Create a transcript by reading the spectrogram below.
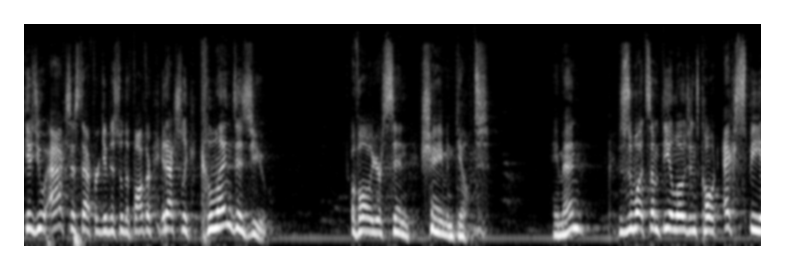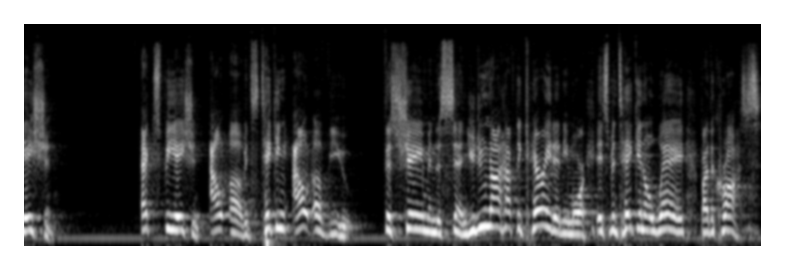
gives you access to that forgiveness with the Father, it actually cleanses you of all your sin, shame, and guilt. Amen? This is what some theologians call expiation. Expiation, out of. It's taking out of you this shame and this sin. You do not have to carry it anymore, it's been taken away by the cross.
